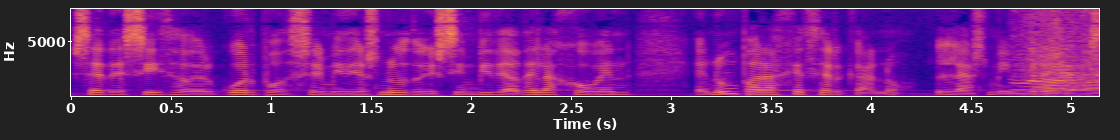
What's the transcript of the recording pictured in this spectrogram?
se deshizo del cuerpo semidesnudo y sin vida de la joven en un paraje cercano, Las Mimbreras.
